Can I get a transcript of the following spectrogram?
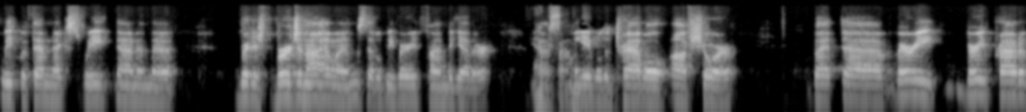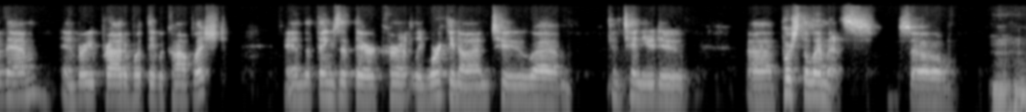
week with them next week down in the British Virgin Islands. That'll be very fun together. Uh, finally able to travel offshore. but uh, very, very proud of them and very proud of what they've accomplished and the things that they're currently working on to um, continue to uh, push the limits. So, mm-hmm.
